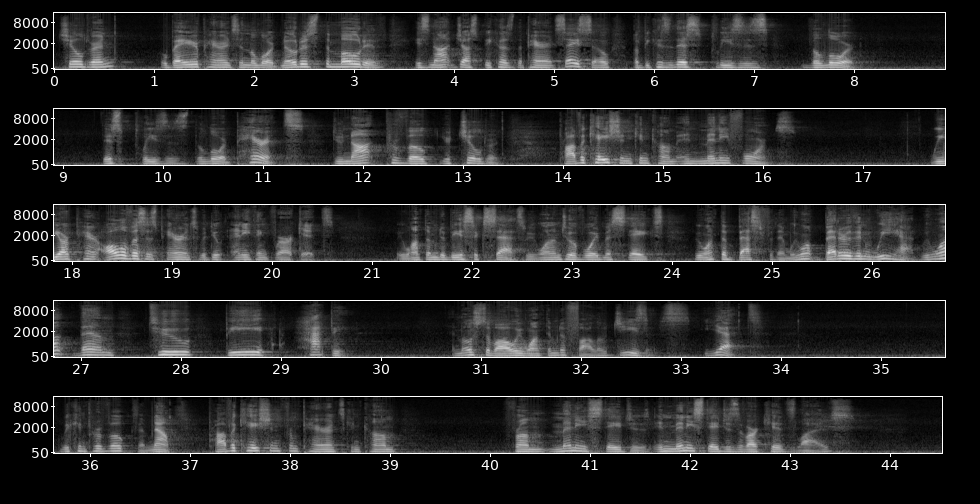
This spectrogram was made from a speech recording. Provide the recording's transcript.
Children, obey your parents in the Lord. Notice the motive is not just because the parents say so, but because this pleases the Lord. This pleases the Lord. Parents, do not provoke your children. Provocation can come in many forms. We are par- all of us as parents would do anything for our kids. We want them to be a success. We want them to avoid mistakes. We want the best for them. We want better than we had. We want them to be happy. And most of all, we want them to follow Jesus. Yet, we can provoke them. Now, provocation from parents can come from many stages, in many stages of our kids' lives.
